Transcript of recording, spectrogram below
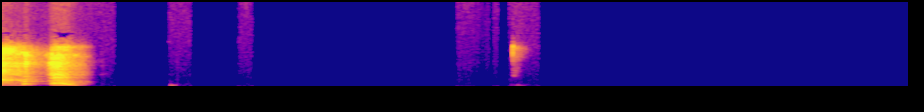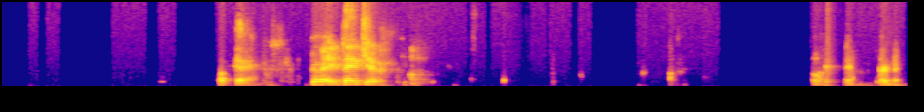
okay, great. Thank you. Okay, perfect.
